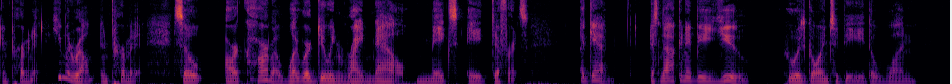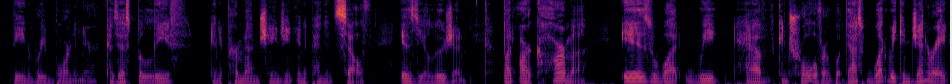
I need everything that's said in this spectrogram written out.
impermanent. Human realm, impermanent. So our karma, what we're doing right now, makes a difference. Again, it's not going to be you who is going to be the one being reborn in there, because this belief in a permanent, unchanging, independent self is the illusion. But our karma is what we have control over. That's what we can generate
